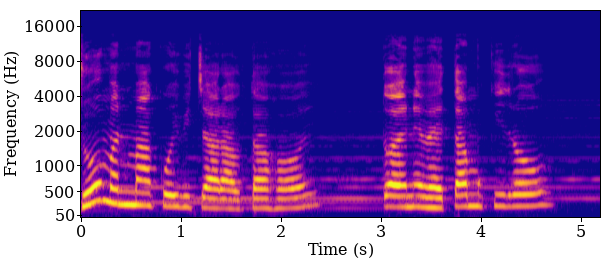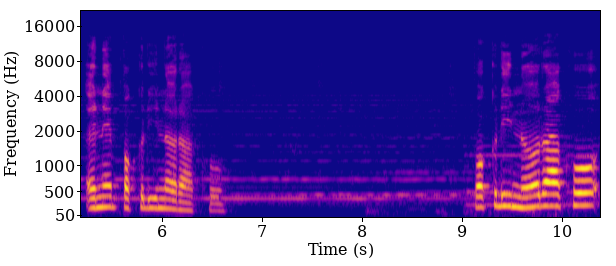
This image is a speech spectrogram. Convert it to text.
જો મનમાં કોઈ વિચાર આવતા હોય, તો એને વહેતા મૂકી દો, એને પકડી ન રાખો. પકડી ન રાખો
